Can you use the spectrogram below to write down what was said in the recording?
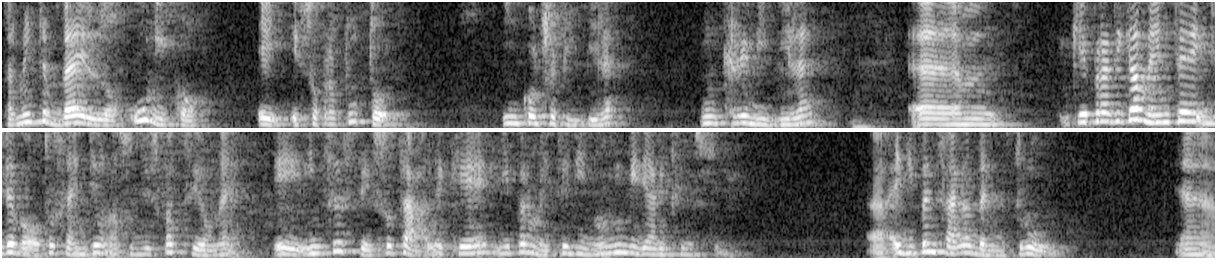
talmente bello, unico e, e soprattutto inconcepibile, incredibile, ehm, che praticamente il devoto sente una soddisfazione in se stesso tale che gli permette di non invidiare più nessuno eh, e di pensare al bene altrui. Eh,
